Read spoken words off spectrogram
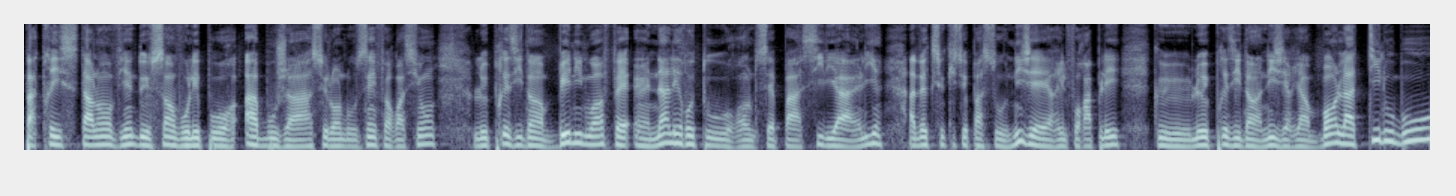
Patrice Talon vient de s'envoler pour Abuja. Selon nos informations, le président béninois fait un aller-retour. On ne sait pas s'il y a un lien avec ce qui se passe au Niger. Il faut rappeler que le président nigérian Bola Tinubu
